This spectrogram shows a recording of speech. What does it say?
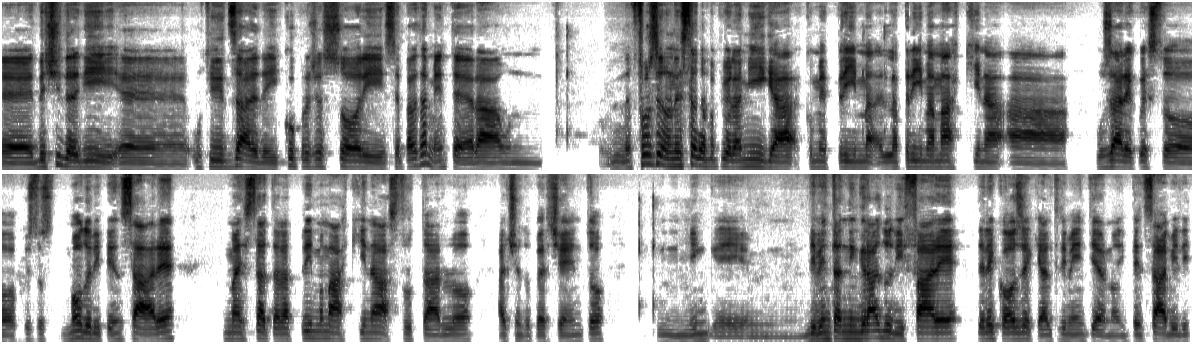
eh, decidere di eh, utilizzare dei coprocessori separatamente era un... Forse non è stata proprio l'Amiga come prima, la prima macchina a usare questo, questo modo di pensare, ma è stata la prima macchina a sfruttarlo al 100%, mm, in, eh, diventando in grado di fare delle cose che altrimenti erano impensabili.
